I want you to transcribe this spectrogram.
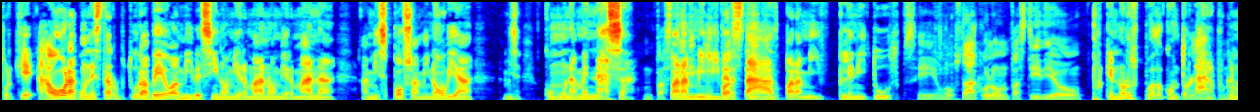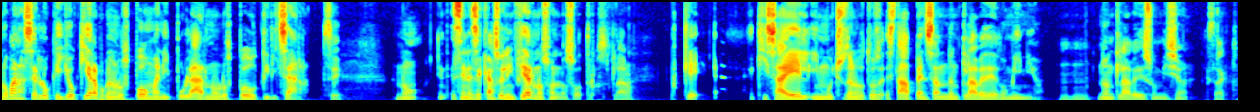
porque ahora con esta ruptura veo a mi vecino, a mi hermano, a mi hermana, a mi esposa, a mi novia, como una amenaza Un fastidio- para mi libertad, fastidio. para mi plenitud. Sí, un obstáculo, un fastidio. Porque no los puedo controlar, porque no. No. van a hacer lo que yo quiera, porque no los puedo manipular, no los puedo utilizar, Sí, ¿no? Es- En ese caso el infierno son los otros. claro. Porque quizá él y muchos de nosotros estaba pensando en clave de dominio, no en clave de sumisión. Exacto.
